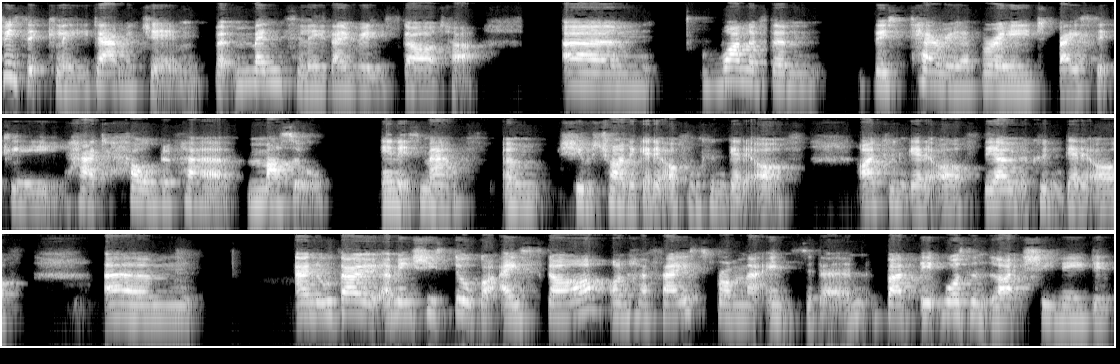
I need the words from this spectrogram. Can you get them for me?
physically damaging, but mentally they really scarred her. Um, one of them this terrier breed basically had hold of her muzzle in its mouth and she was trying to get it off and couldn't get it off i couldn't get it off the owner couldn't get it off um, and although I mean she still got a scar on her face from that incident, but it wasn't like she needed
